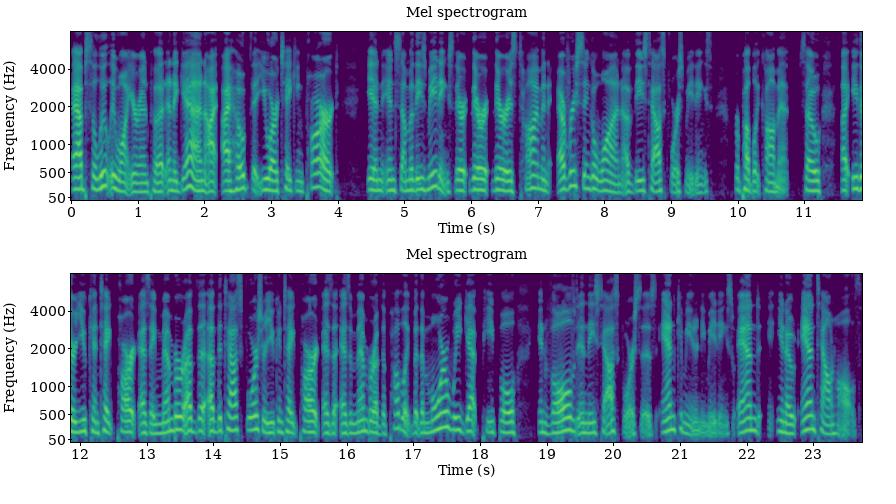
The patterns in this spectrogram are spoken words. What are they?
Absolutely want your input. And again, I, I hope that you are taking part in in some of these meetings. There there there is time in every single one of these task force meetings for public comment. So uh, either you can take part as a member of the of the task force, or you can take part as a, as a member of the public. But the more we get people involved in these task forces and community meetings, and you know, and town halls,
